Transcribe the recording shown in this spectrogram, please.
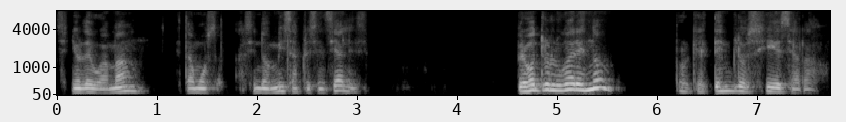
Señor de Guamán, estamos haciendo misas presenciales. Pero en otros lugares no, porque el templo sigue cerrado.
